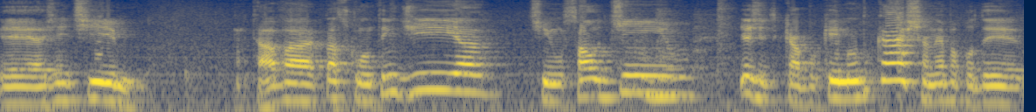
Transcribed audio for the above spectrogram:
É, a gente tava com as contas em dia, tinha um saldinho, e a gente acabou queimando caixa, né, para poder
